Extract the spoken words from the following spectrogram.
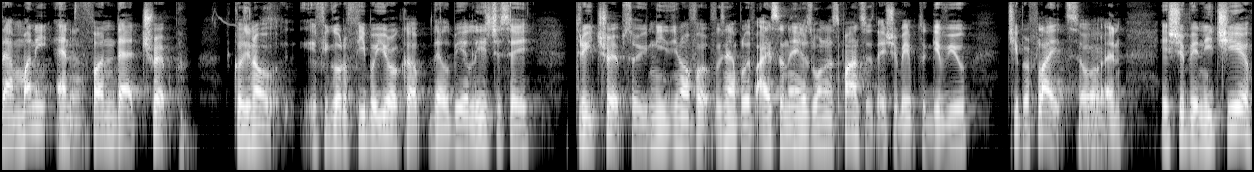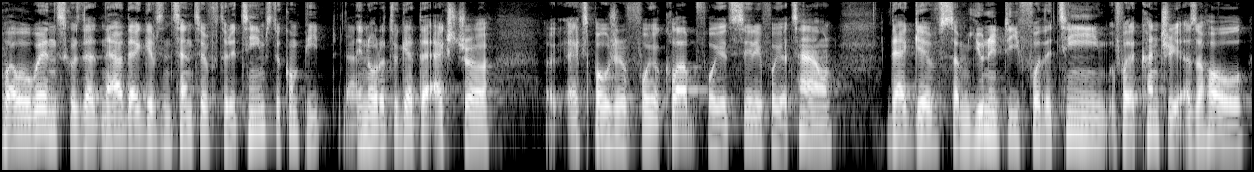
that money and fund that trip. Because you know, if you go to FIBA Euro Cup, there'll be at least just say three trips. So you need, you know, for for example, if Icelandair is one of the sponsors, they should be able to give you cheaper flights. Or and it should be in each year whoever wins, because that now that gives incentive to the teams to compete in order to get the extra uh, exposure for your club, for your city, for your town. That gives some unity for the team, for the country as a whole,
